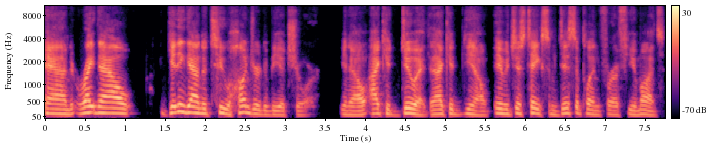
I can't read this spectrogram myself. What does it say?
And right now, getting down to 200 would be a chore. You know, I could do it and I could, you know, it would just take some discipline for a few months.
